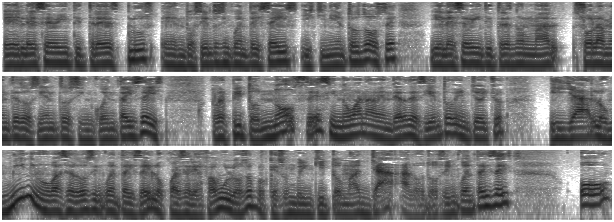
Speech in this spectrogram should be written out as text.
El S23 Plus en 256 y 512 y el S23 normal solamente 256. Repito, no sé si no van a vender de 128 y ya lo mínimo va a ser 256, lo cual sería fabuloso porque es un brinquito más ya a los 256 o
